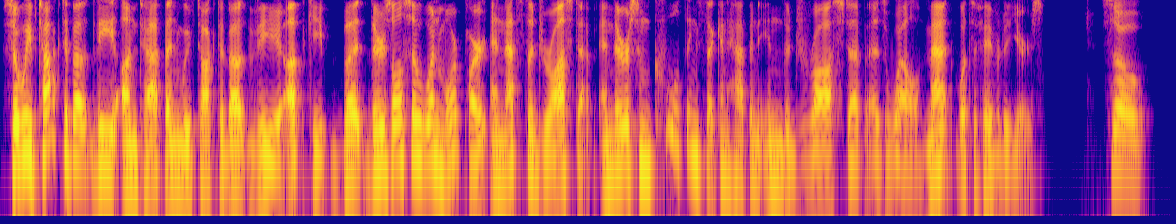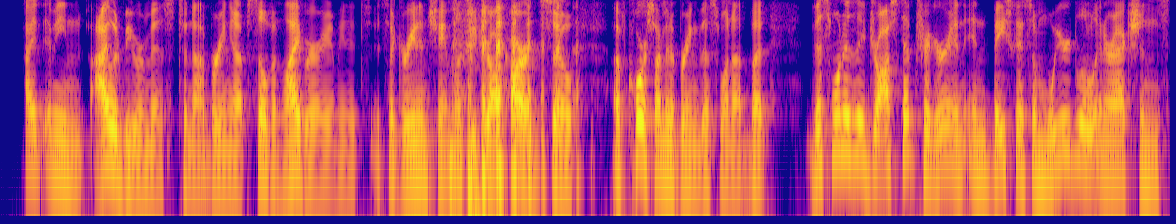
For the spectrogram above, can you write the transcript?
So we've talked about the untap and we've talked about the upkeep, but there's also one more part, and that's the draw step. And there are some cool things that can happen in the draw step as well. Matt, what's a favorite of yours? So, I, I mean, I would be remiss to not bring up Sylvan Library. I mean, it's it's a green enchantment lets you draw cards. So, of course, I'm going to bring this one up. But this one is a draw step trigger, and and basically has some weird little interactions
